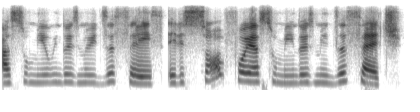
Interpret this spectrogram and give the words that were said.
assumiu em 2016, ele só foi assumir em 2017.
